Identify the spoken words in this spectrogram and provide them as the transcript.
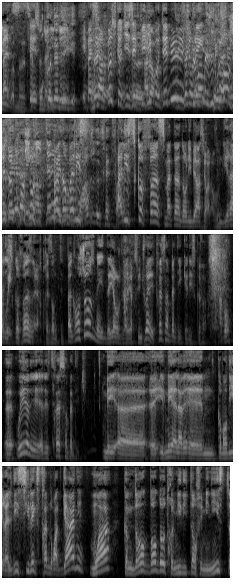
Bah, ou homme c'est- personnalité. On connaît des. Et ben c'est un peu ce que disait euh, Philippe alors, au début sur Exactement, les. mais justement, sur j'ai deux, trois choses. Par exemple, Alice. Alice Coffin ce matin dans Libération. Alors vous me direz, Alice Coffin, elle représente peut-être pas grand-chose, mais d'ailleurs je l'avais reçue une fois, elle est très sympathique, Alice Coffin. Ah bon? Euh, Oui, elle est, elle est très sympathique. Mais, euh, mais elle avait, euh, comment dire, elle dit si l'extrême droite gagne, moi, comme dans dans d'autres militants féministes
